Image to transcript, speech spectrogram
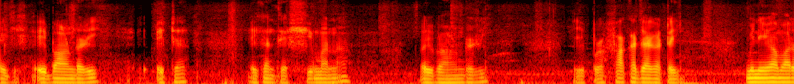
এই যে, এই বাউন্ডারি এটা এখান থেকে সীমানা, ওই বাউন্ডারি এই পুরো ফাঁকা জায়গাটাই। মিনিমাম আর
